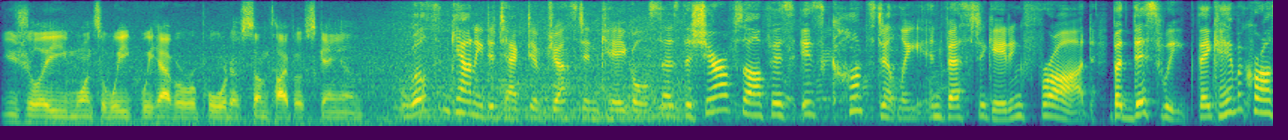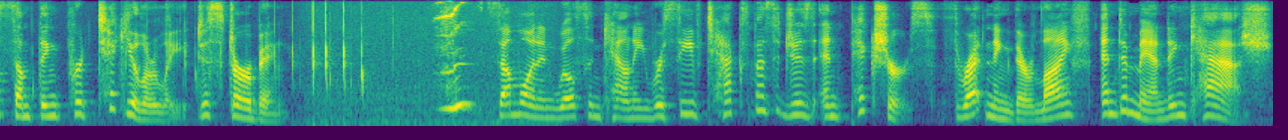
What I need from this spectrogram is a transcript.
Usually, once a week, we have a report of some type of scam. Wilson County Detective Justin Cagle says the sheriff's office is constantly investigating fraud. But this week, they came across something particularly disturbing. Someone in Wilson County received text messages and pictures threatening their life and demanding cash.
